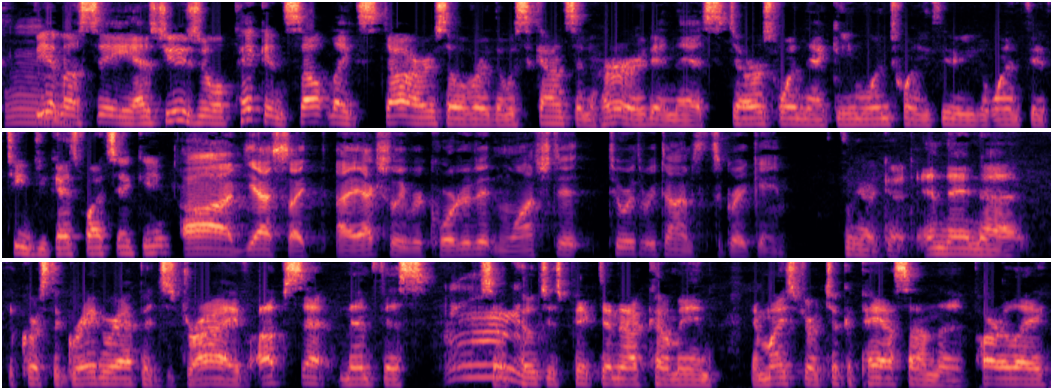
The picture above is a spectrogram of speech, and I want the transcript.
BMOC, as usual, picking Salt Lake Stars over the Wisconsin Herd, and the Stars won that game one twenty three to one fifteen. Did you guys watch that game? Uh, yes, I, I actually recorded it and watched it two or three times. It's a great game. Very good. And then, uh, of course, the Grand Rapids Drive upset Memphis. So coaches picked to not come in, and Maestro took a pass on the parlay.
